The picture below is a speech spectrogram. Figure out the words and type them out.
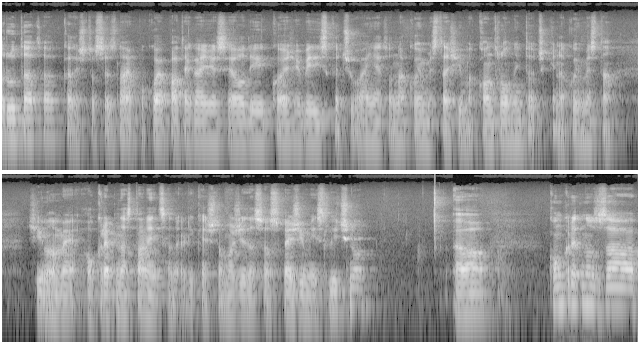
рутата, каде што се знае по која патека ќе се оди, која ќе биде искачувањето, на кои места ќе има контролни точки, на кои места ќе имаме окрепна станица, нели, кај што може да се освежиме и слично. Конкретно за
